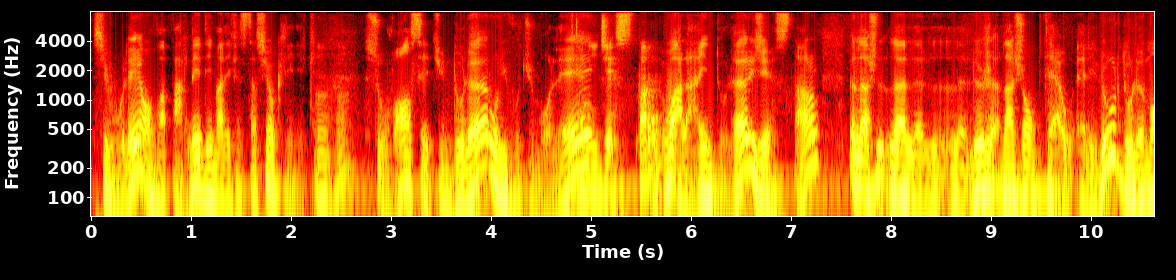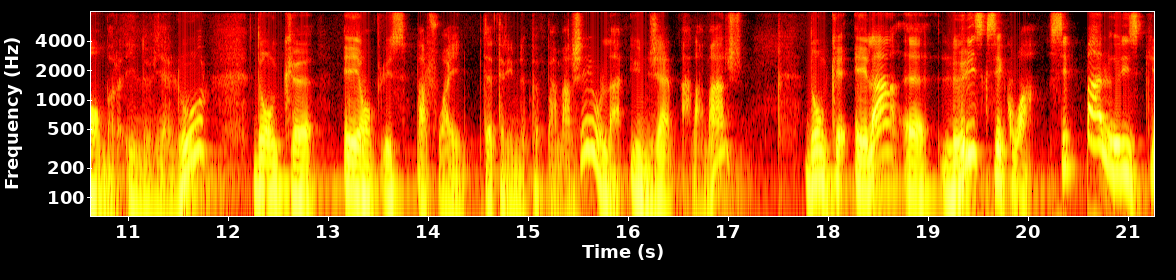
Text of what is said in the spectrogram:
si, vous voulez, on va parler des manifestations cliniques. Mhm. Souvent, c'est une douleur au niveau du mollet. Voilà, une douleur, la, la, la, la, jambe, elle est lourde, ou le membre, il devient lourd. Donc, euh, et en plus, parfois, peut-être il ne peut pas marcher, ou là, une gêne à la marche. Donc, et là, euh, le risque, c'est quoi? C'est pas le risque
